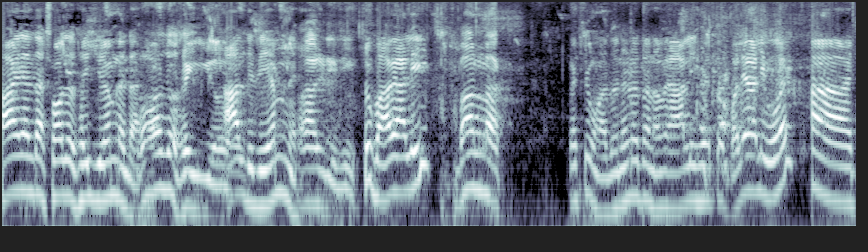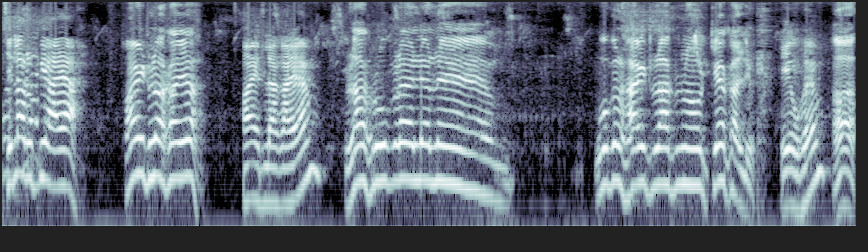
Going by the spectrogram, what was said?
ફાઇનલ તા સોદો થઈ ગયો એમને તા વાંધો થઈ ગયો. હાલ દીધી એમને? હાલ દીધી. શું ભાવે આલી? બાર લાખ. કશું વાંધો નહીં તો હવે આલી તો ભલે આલી હોય. કેટલા રૂપિયા આયા? સાઠ લાખ આયા. હા લાખ આયા એમ? લાખ રોકડા એટલે ને ઓગણ સાઠ લાખ નો ચેક આલ્યો. એવું એમ? હા.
